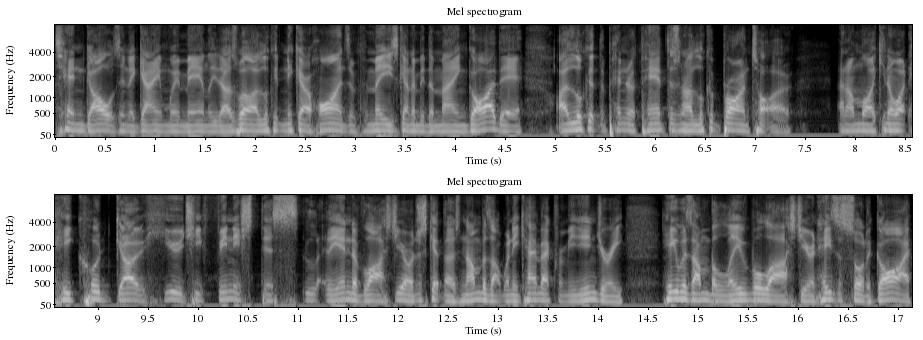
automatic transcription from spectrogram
10 goals in a game where Manly does well. I look at Nicho Hynes, and for me, he's going to be the main guy there. I look at the Penrith Panthers, and I look at Brian To'o. And I'm like, you know what? He could go huge. He finished this the end of last year. I'll just get those numbers up. When he came back from his injury, he was unbelievable last year. And he's the sort of guy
